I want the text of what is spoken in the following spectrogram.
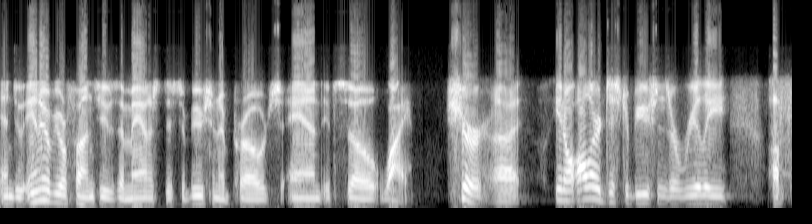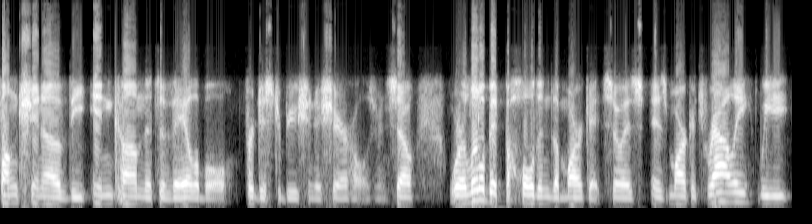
and do any of your funds use a managed distribution approach? And if so, why? Sure. Uh, you know, all our distributions are really a function of the income that's available for distribution to shareholders. And so we're a little bit beholden to the market. So as, as markets rally, we,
